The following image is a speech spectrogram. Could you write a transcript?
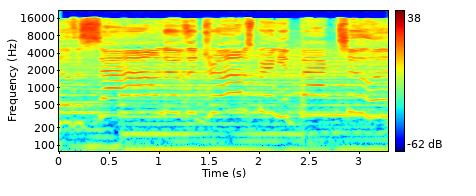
till the sound of the drums bring you back to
